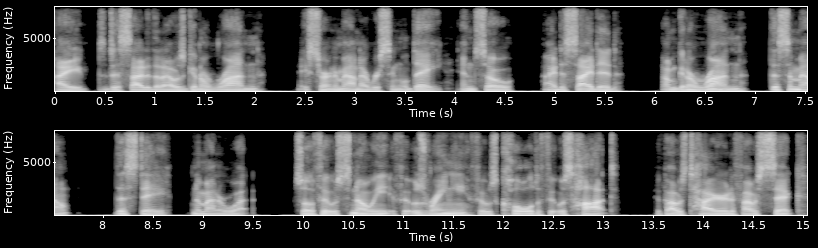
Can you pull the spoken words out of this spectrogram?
I decided that I was going to run a certain amount every single day, and so I decided I'm going to run this amount this day, no matter what. So if it was snowy, if it was rainy, if it was cold, if it was hot, if I was tired, if I was sick,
